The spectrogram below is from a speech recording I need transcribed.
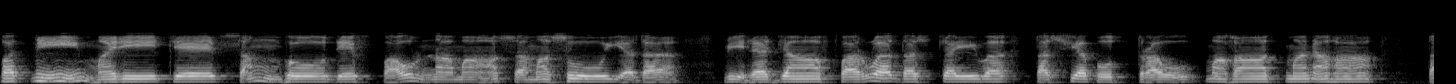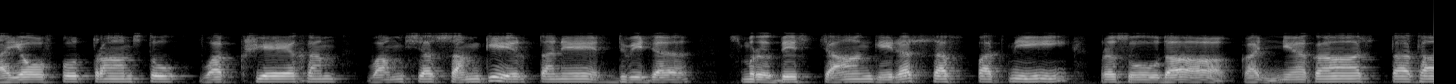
पत्नी मरीचे सम्भूतिः पौर्णमासमसूयत विरजाः पर्वतश्चैव तस्य पुत्रौ महात्मनः। तयोः पुत्रांस्तु वक्ष्येऽहं वंशसङ्कीर्तने द्विज स्मृतिश्चाङ्गिरसः पत्नी प्रसूदा कन्यकास्तथा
